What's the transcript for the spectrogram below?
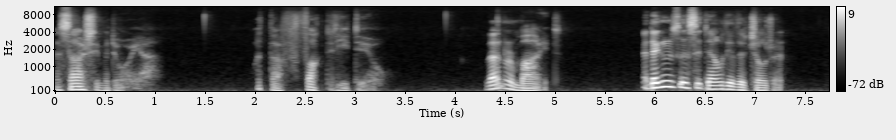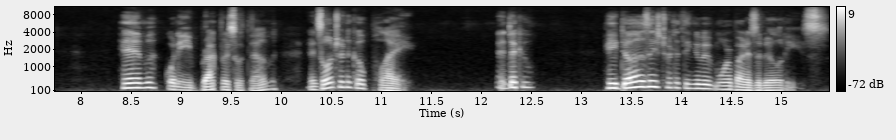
Hisashi Midoriya. What the fuck did he do? That in her mind, and Deku's gonna sit down with the other children. Him going to eat breakfast with them, and someone trying to go play. And Deku, he does he's trying to think a bit more about his abilities.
